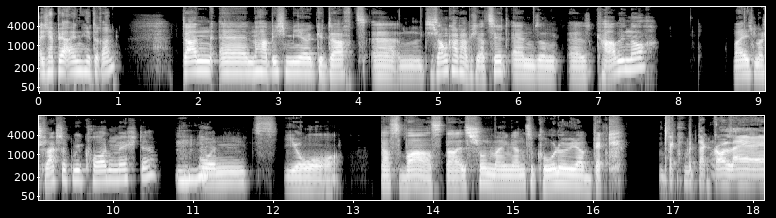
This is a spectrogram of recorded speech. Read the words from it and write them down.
ich habe ja einen hier dran. Dann ähm, habe ich mir gedacht, ähm, die Soundcard habe ich erzählt, ähm, so ein äh, Kabel noch, weil ich mein Schlagzeug recorden möchte. Mhm. Und jo, das war's. Da ist schon meine ganze Kohle wieder weg. Weg mit der Kohle.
